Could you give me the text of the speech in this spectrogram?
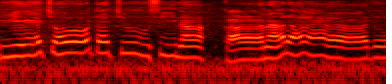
ఏ చోట చూసినా కానరాదో.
